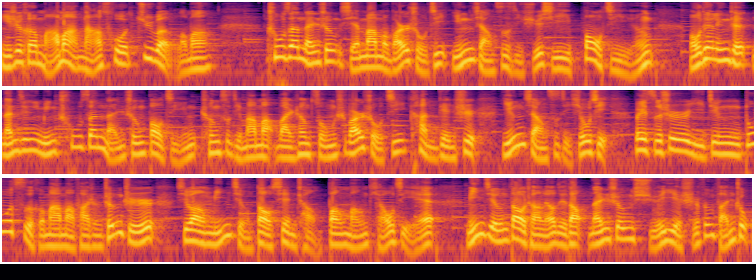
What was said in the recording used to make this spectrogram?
你是和妈妈拿错剧本了吗？初三男生嫌妈妈玩手机影响自己学习，报警。某天凌晨，南京一名初三男生报警，称自己妈妈晚上总是玩手机、看电视，影响自己休息。为此事已经多次和妈妈发生争执，希望民警到现场帮忙调解。民警到场了解到，男生学业十分繁重，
